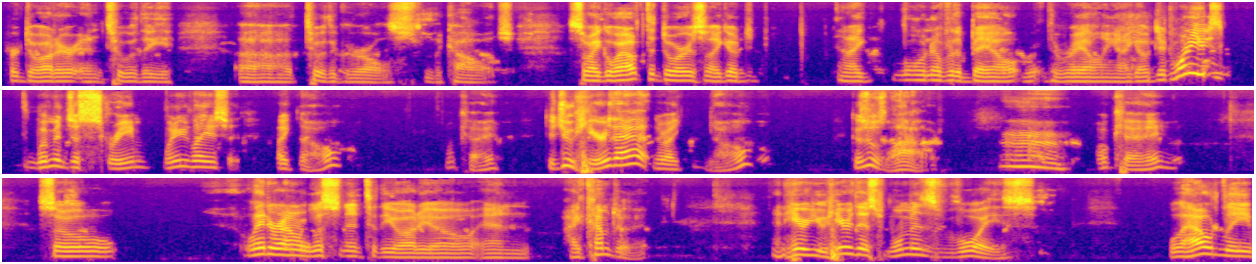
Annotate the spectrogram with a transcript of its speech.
her daughter, and two of the uh, two of the girls from the college. So I go out the doors and I go, and I went over the bail, the railing. I go, did one of you women just scream? One of you ladies, like, no. Okay. Did you hear that? They're like, no, because it was loud. Mm. Okay. So later on, we're listening to the audio, and I come to it, and here you hear this woman's voice loudly,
